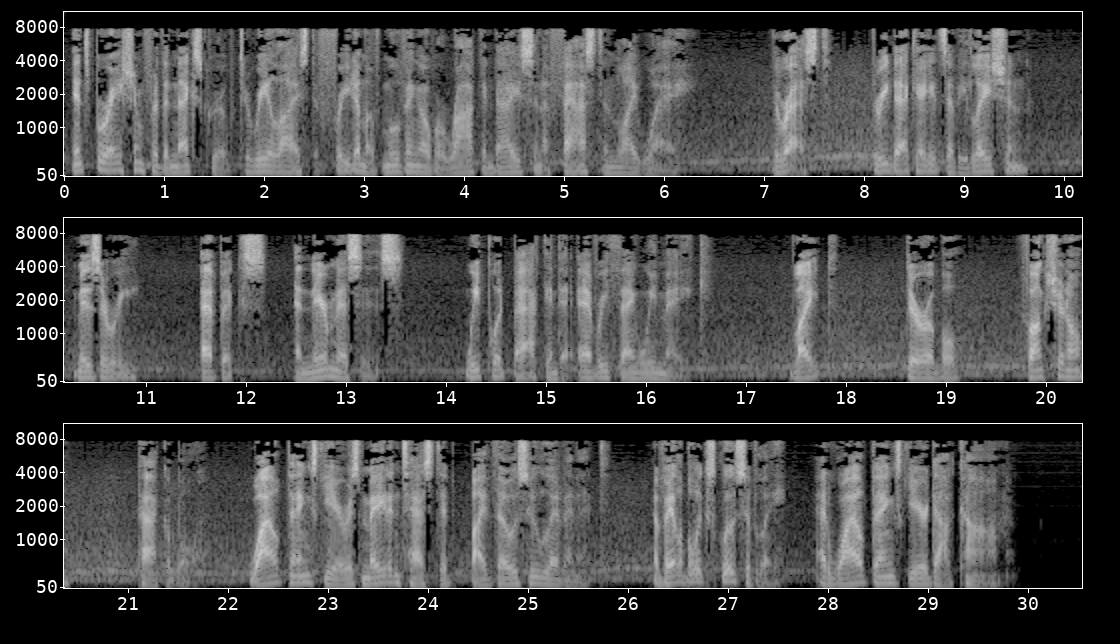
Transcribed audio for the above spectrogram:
Inspiration for the next group to realize the freedom of moving over rock and ice in a fast and light way. The rest, three decades of elation, misery, epics, and near misses, we put back into everything we make. Light, durable, functional, packable. Wild Things gear is made and tested by those who live in it. Available exclusively at wildthingsgear.com.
